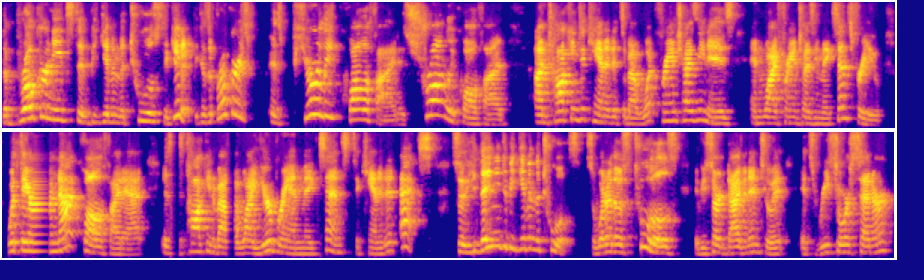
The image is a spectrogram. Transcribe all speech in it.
The broker needs to be given the tools to get it because the broker is is purely qualified, is strongly qualified on talking to candidates about what franchising is and why franchising makes sense for you. What they are not qualified at is talking about why your brand makes sense to candidate X. So they need to be given the tools. So, what are those tools? If you start diving into it, it's Resource Center.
